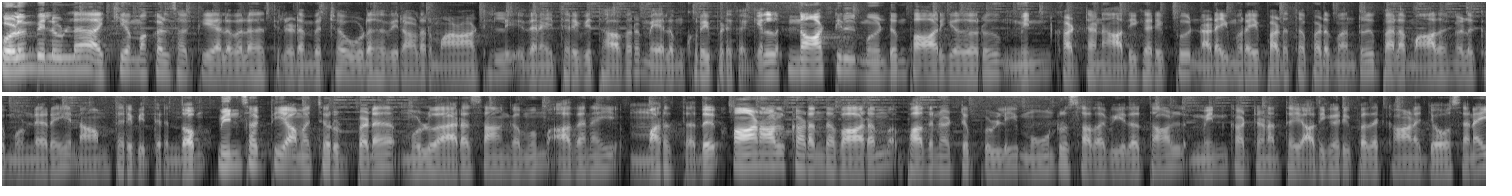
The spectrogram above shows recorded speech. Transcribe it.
கொழும்பில் உள்ள ஐக்கிய மக்கள் சக்தி அலுவலகத்தில் இடம்பெற்ற ஊடகவியலாளர் மாநாட்டில் இதனை தெரிவித்த அவர் மேலும் குறிப்பிடுகையில் நாட்டில் மீண்டும் பாரியதொரு மின் கட்டண அதிகரிப்பு நடைமுறைப்படுத்தப்படும் என்று பல மாதங்களுக்கு முன்னரே நாம் தெரிவித்திருந்தோம். மின்சக்தி அமைச்சர் உட்பட முழு அரசாங்கமும் அதனை மறுத்தது. ஆனால் கடந்த வாரம் பதினெட்டு புள்ளி மூன்று சதவீதத்தால் மின் கட்டணத்தை அதிகரிப்பதற்கான யோசனை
